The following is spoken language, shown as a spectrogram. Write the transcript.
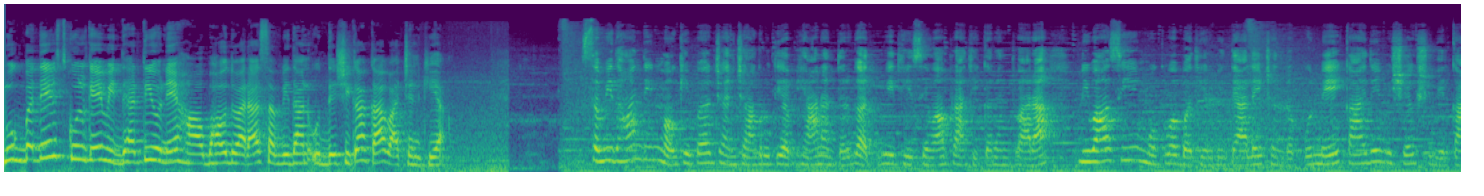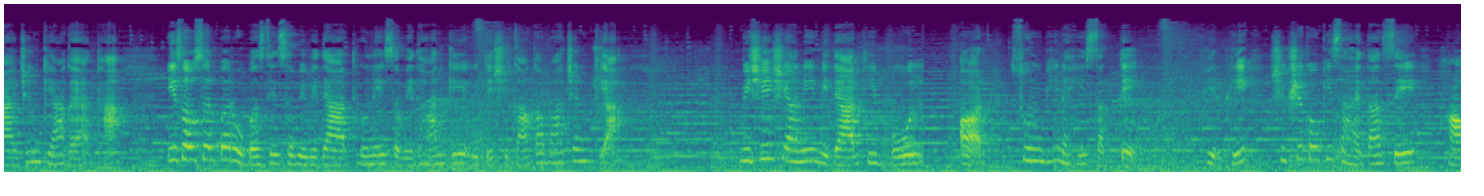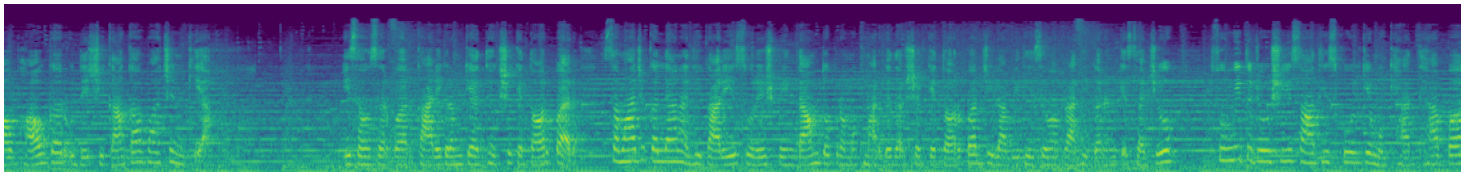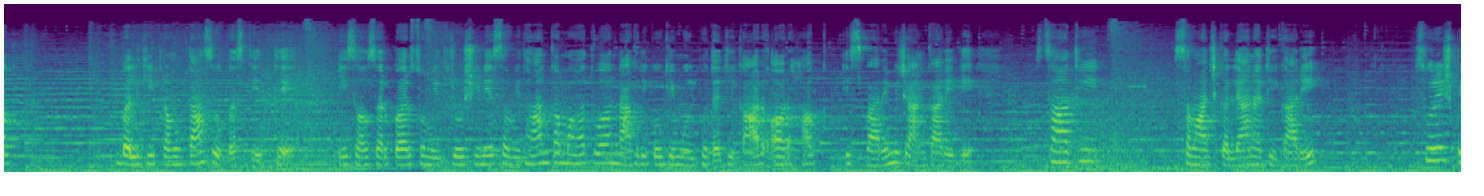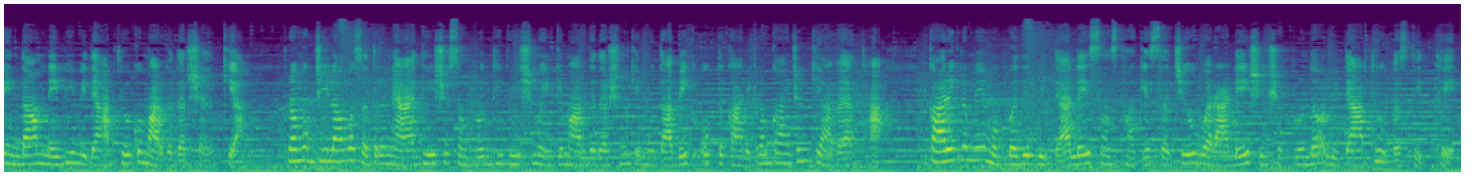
मूक बधिर स्कूल के विद्यार्थियों ने हाव भाव द्वारा संविधान उद्देशिका का वाचन किया। संविधान दिन मौके पर जन जागृति अभियान अंतर्गत विधि सेवा प्राधिकरण द्वारा निवासी मुख व बधिर विद्यालय चंद्रपुर में कायदे विषयक शिविर का आयोजन किया गया था। इस अवसर पर उपस्थित सभी विद्यार्थियों ने संविधान के उद्देशिका का वाचन किया। विशेष यानी विद्यार्थी बोल और सुन भी नहीं सकते। फिर भी शिक्षकों की सहायता से हाव भाव कर उद्देशिका का वाचन किया। इस अवसर पर कार्यक्रम के अध्यक्ष के तौर पर समाज कल्याण अधिकारी सुरेश पेंदाम तो प्रमुख मार्गदर्शक के तौर पर जिला विधि सेवा प्राधिकरण के सचिव सुमित जोशी, साथ ही स्कूल के मुख्याध्यापक बल्कि प्रमुखता से उपस्थित थे। इस अवसर पर सुमित जोशी ने संविधान का महत्व, नागरिकों के मूलभूत अधिकार और हक इस बारे में जानकारी दी। साथ ही समाज कल्याण अधिकारी सुरेश पेंदाम ने भी विद्यार्थियों को मार्गदर्शन किया। प्रमुख जिला व सत्र न्यायाधीश समृद्धि भीष्म इनके मार्गदर्शन के मुताबिक उक्त कार्यक्रम का आयोजन किया गया था। कार्यक्रम में मुकबदिर विद्यालय संस्था के सचिव वराडे शिक्षक वृंद और विद्यार्थी उपस्थित थे।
